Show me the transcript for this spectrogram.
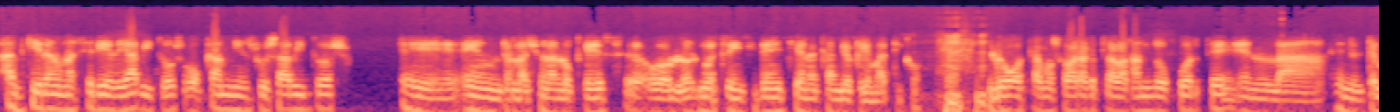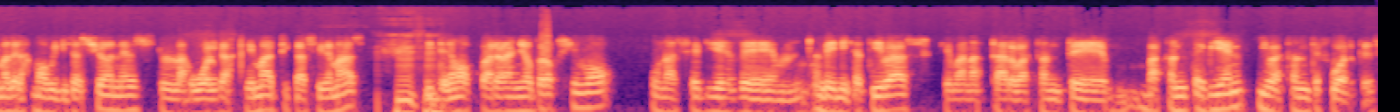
adquieran una serie de hábitos o cambien sus hábitos eh, en relación a lo que es nuestra incidencia en el cambio climático. Luego estamos ahora trabajando fuerte en, la, en el tema de las movilizaciones, las huelgas climáticas y demás, y tenemos para el año próximo una serie de, iniciativas que van a estar bastante, bastante bien y bastante fuertes.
